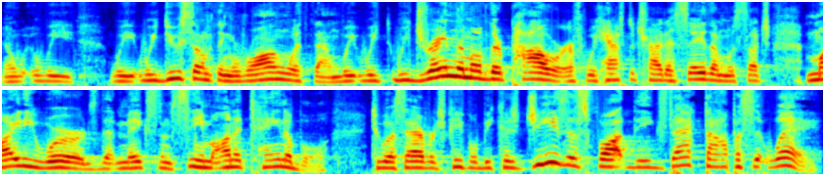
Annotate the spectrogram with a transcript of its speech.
And we, we, we do something wrong with them. We, we, we drain them of their power if we have to try to say them with such mighty words that makes them seem unattainable to us average people because Jesus fought the exact opposite way.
